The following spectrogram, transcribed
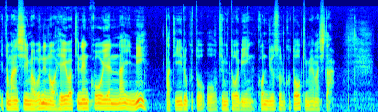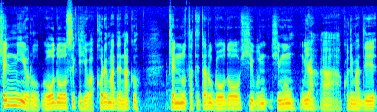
糸満市まぶにの平和記念公園内に立ていることを君と便建立することを決めました。県による合同石碑はこれまでなく県の建てたる合同碑文碑文やクリマで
